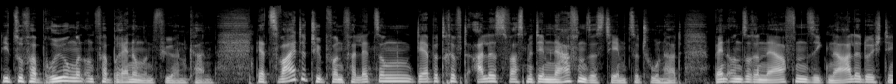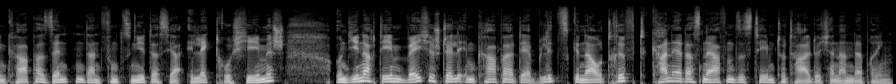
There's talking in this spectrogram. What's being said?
die zu Verbrühungen und Verbrennungen führen kann. Der zweite Typ von Verletzungen, der betrifft alles, was mit dem Nervensystem zu tun hat. Wenn unsere Nerven Signale durch den Körper senden, dann funktioniert das ja elektrochemisch Mensch. Und je nachdem, welche Stelle im Körper der Blitz genau trifft, kann er das Nervensystem total durcheinander bringen.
